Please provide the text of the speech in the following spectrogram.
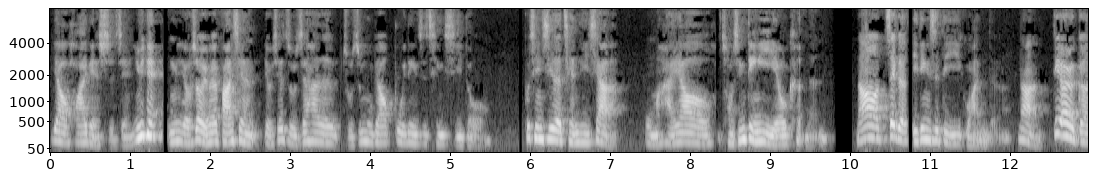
要花一点时间，因为我们有时候也会发现，有些组织它的组织目标不一定是清晰的哦。不清晰的前提下，我们还要重新定义也有可能。然后这个一定是第一关的。那第二个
